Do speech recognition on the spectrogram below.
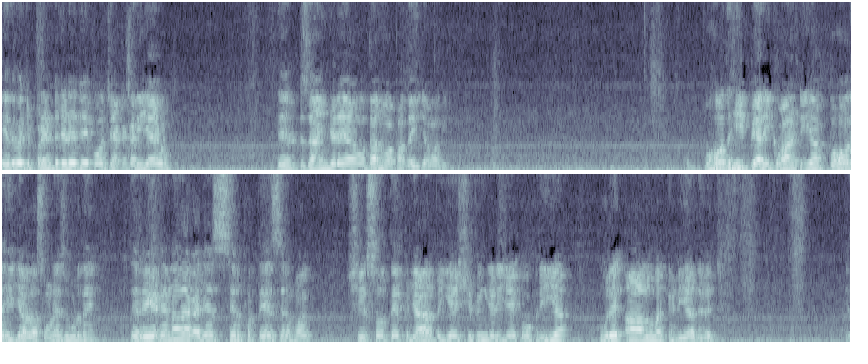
ਇਹਦੇ ਵਿੱਚ ਪ੍ਰਿੰਟ ਜਿਹੜੇ ਜੇ, ਉਹ ਚੈੱਕ ਕਰੀ ਜਾਇਓ। ਤੇ ਡਿਜ਼ਾਈਨ ਜਿਹੜੇ ਆ, ਉਹ ਤੁਹਾਨੂੰ ਆਪਾਂ ਦੇਈ ਜਾਵਾਂਗੇ। ਬਹੁਤ ਹੀ ਪਿਆਰੀ ਕੁਆਲਿਟੀ ਆ, ਬਹੁਤ ਹੀ ਜ਼ਿਆਦਾ ਸੋਹਣੇ ਸੂਟ ਨੇ। ਤੇ ਰੇਟ ਇਹਨਾਂ ਦਾ ਹੈਗਾ ਜੇ ਸਿਰਫ ਤੇ ਸਿਰਫ 600 ਤੇ 50 ਰੁਪਏ ਸ਼ਿਪਿੰਗ ਜਿਹੜੀ ਜੇ, ਉਹ ਫ੍ਰੀ ਆ। ਪੂਰੇ ਆਲ ਓਵਰ ਇੰਡੀਆ ਦੇ ਵਿੱਚ। ਤੇ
